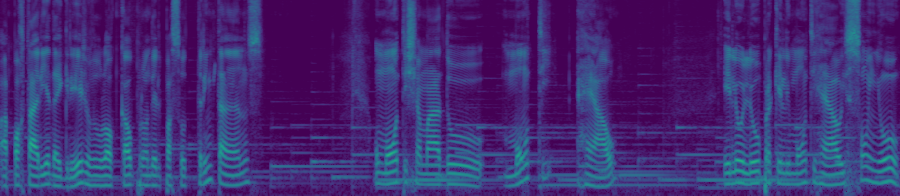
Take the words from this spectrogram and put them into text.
a portaria da igreja, o local por onde ele passou 30 anos. Um monte chamado Monte Real. Ele olhou para aquele Monte Real e sonhou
